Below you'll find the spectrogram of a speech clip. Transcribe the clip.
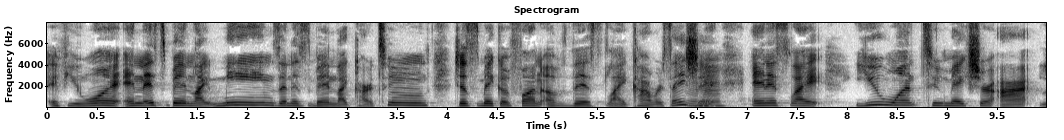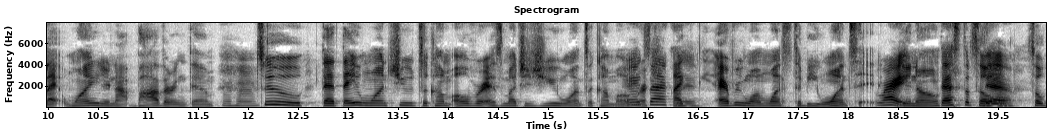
if you want and it's been like memes and it's been like cartoons just making fun of this like conversation and it's like you want to make sure I like one you're not bothering them two that they want you to come over as much as you want to come over Exactly. like everyone wants to be wanted Right. you know That's the- so yeah. so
